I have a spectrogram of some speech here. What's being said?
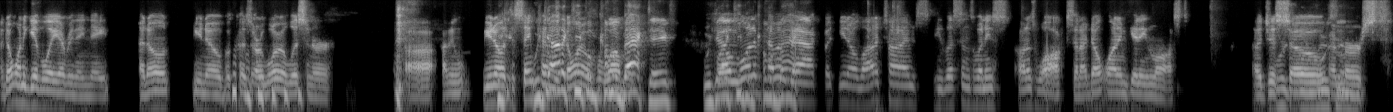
I don't want to give away everything, Nate. I don't, you know, because our loyal listener. Uh, I mean, you know, at the same we time, we got to keep them coming back, Dave. We got to well, keep want him coming, coming back. back. But you know, a lot of times he listens when he's on his walks, and I don't want him getting lost. Uh, just so immersed.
